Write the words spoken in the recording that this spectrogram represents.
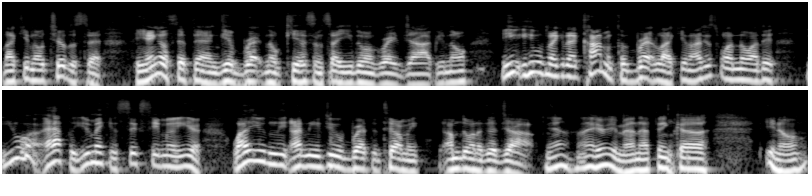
like you know, Childer said, he ain't gonna sit there and give Brett no kiss and say you're doing a great job. You know, he he was making that comment because Brett, like you know, I just want to know, I did. You are an athlete. You're making 16 million a year. Why do you need? I need you, Brett, to tell me I'm doing a good job. Yeah, I hear you, man. I think uh, you know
